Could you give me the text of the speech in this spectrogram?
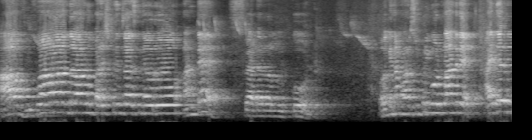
ఆ వివాదాలను పరిష్కరించాల్సింది ఎవరు? అంటే ఫెడరల్ కోర్ట్. ఓకేనా? మన సుప్రీంకోర్టు లాంటిదే. అయితే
